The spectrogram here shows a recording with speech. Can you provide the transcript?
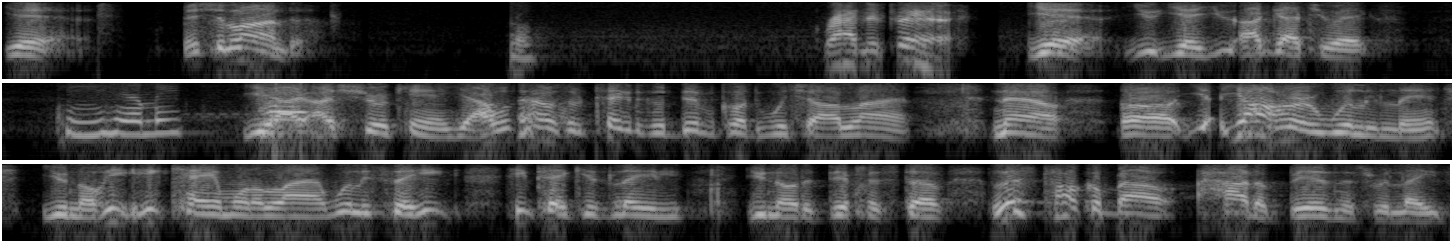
Yeah. Miss Yolanda. Rodney Fair. Yeah. You. Yeah. You. I got you, X. Can you hear me? Yeah, I, I sure can. Yeah, I was having some technical difficulty with y'all line. Now, uh, y- y'all heard Willie Lynch. You know, he he came on the line. Willie said he he take his lady, you know, the different stuff. Let's talk about how the business relates.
